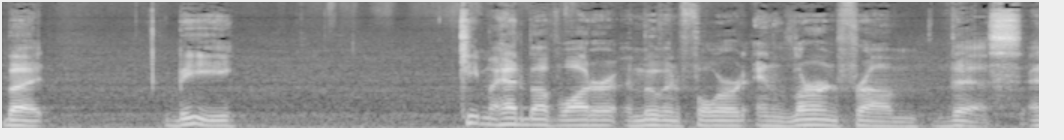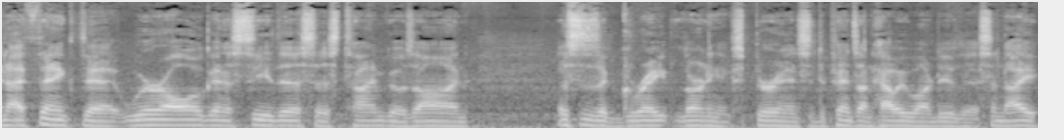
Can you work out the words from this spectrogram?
but B, keep my head above water and moving forward and learn from this. And I think that we're all going to see this as time goes on this is a great learning experience. It depends on how we want to do this. And I,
